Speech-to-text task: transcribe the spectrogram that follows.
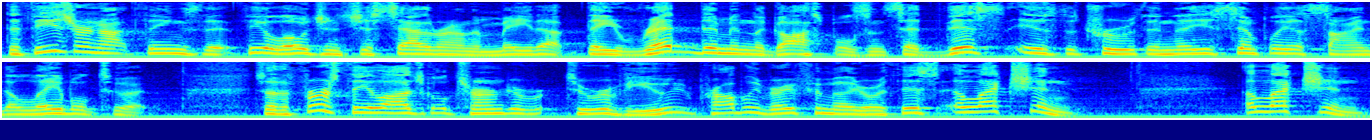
that these are not things that theologians just sat around and made up. They read them in the Gospels and said, This is the truth, and they simply assigned a label to it. So, the first theological term to, to review, you're probably very familiar with this election. Election.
